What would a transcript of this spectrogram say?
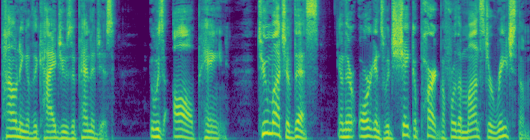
pounding of the kaiju's appendages. It was all pain. Too much of this, and their organs would shake apart before the monster reached them.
